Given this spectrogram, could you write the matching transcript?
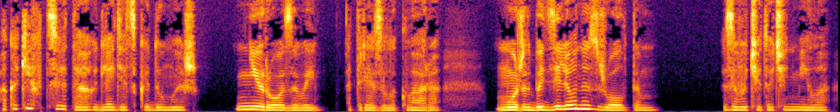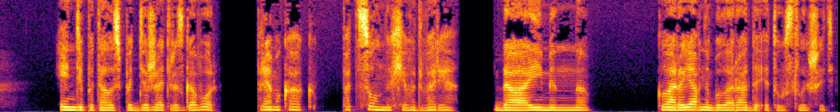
«О каких цветах для детской думаешь?» «Не розовый», — отрезала Клара. «Может быть, зеленый с желтым». Звучит очень мило. Энди пыталась поддержать разговор, прямо как подсолнухи во дворе. «Да, именно». Клара явно была рада это услышать.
